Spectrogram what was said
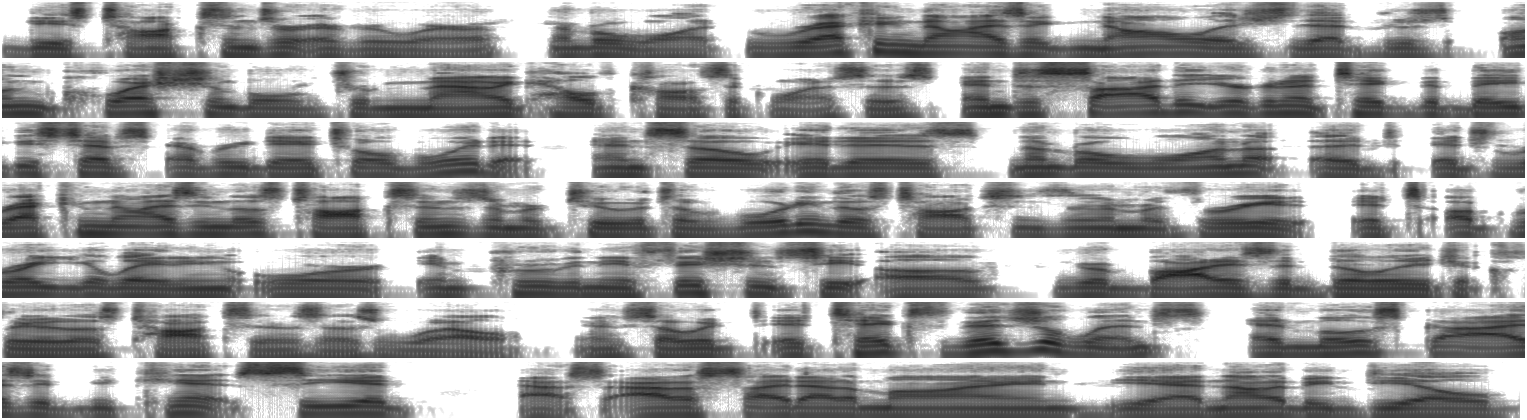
these toxins are everywhere. Number one, recognize, acknowledge that there's unquestionable dramatic health consequences and decide that you're going to take the baby steps every day to avoid it. And so it is number one, uh, it's recognizing those toxins. Number two, it's avoiding those toxins. And number three, it's upregulating or improving the efficiency of your body's ability to clear those toxins as well. And so it, it takes vigilance. And most guys, if you can't see it, out of sight, out of mind. Yeah, not a big deal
